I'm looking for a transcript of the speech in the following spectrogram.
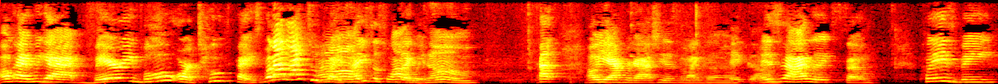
Okay, we got berry blue or toothpaste, but I like toothpaste. Uh, I used to swallow like it. gum. I- oh yeah, I forgot she doesn't like gum. Gum. It's looks. So Please be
